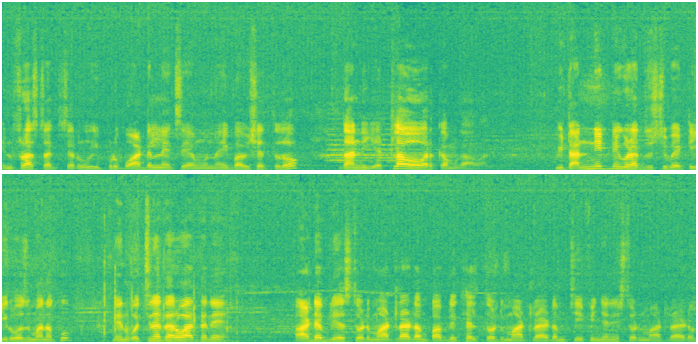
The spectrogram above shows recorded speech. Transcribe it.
ఇన్ఫ్రాస్ట్రక్చరు ఇప్పుడు బాటిల్ నెక్స్ ఏమున్నాయి భవిష్యత్తులో దాన్ని ఎట్లా ఓవర్కమ్ కావాలి? వీటన్నిటిని కూడా దృష్టి పెట్టి ఈరోజు మనకు నేను వచ్చిన తర్వాతనే ఆర్డబ్ల్యూఎస్ తోటి మాట్లాడడం పబ్లిక్ హెల్త్ తోటి మాట్లాడడం చీఫ్ ఇంజనీర్స్ తోటి మాట్లాడడం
